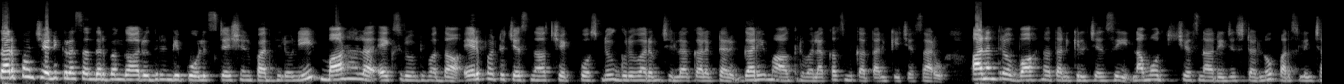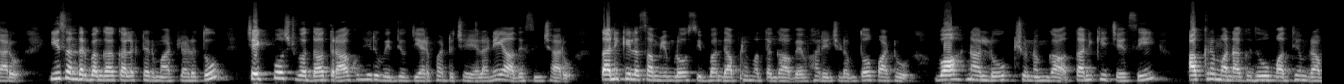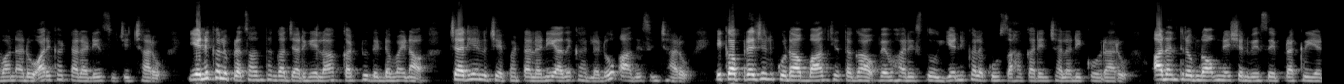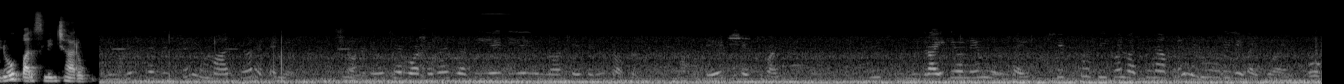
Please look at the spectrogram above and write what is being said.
సర్పంచ్ ఎన్నికల సందర్భంగా Rudrangi police station పరిధిలోని మానాల ఎక్స్ రోడ్డు వద్ద ఏర్పాటు చేసిన చెక్ పోస్ట్ను గురువారం జిల్లా కలెక్టర్ గరిమా అగ్రవాల్ ఆకస్మిక తనిఖీ చేశారు. అనంతరం వాహన తనిఖీలు చేసి నమోదు చేసిన రిజిస్టర్ను పరిశీలించారు. ఈ సందర్భంగా కలెక్టర్ మాట్లాడుతూ చెక్ పోస్ట్ వద్ద త్రాగునీరు విద్యుత్ ఏర్పాటు చేయాలని ఆదేశించారు. తనిఖీల సమయంలో సిబ్బంది అప్రమత్తంగా వ్యవహరించడంతో పాటు వాహనాల్లో క్షుణ్ణంగా తనిఖీ చేసి అక్రమ నగదు మద్యం రవాణాను అరికట్టాలని సూచించారు. ఎన్నికలు ప్రశాంతంగా జరిగేలా కట్టుదిడ్డమైన చర్యలు చేపట్టాలని అధికారులను ఆదేశించారు. ఇక ప్రజలు కూడా బాధ్యతగా వ్యవహరిస్తూ ఎన్నికలకు సహకరించాలని కోరారు. అనంతరం నామినేషన్ వేసే ప్రక్రియను పరిశీలించారు. Write your name inside shift to people వచ్చినప్పుడే మీరు రిలీవ్ అయిపోవాలి సో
